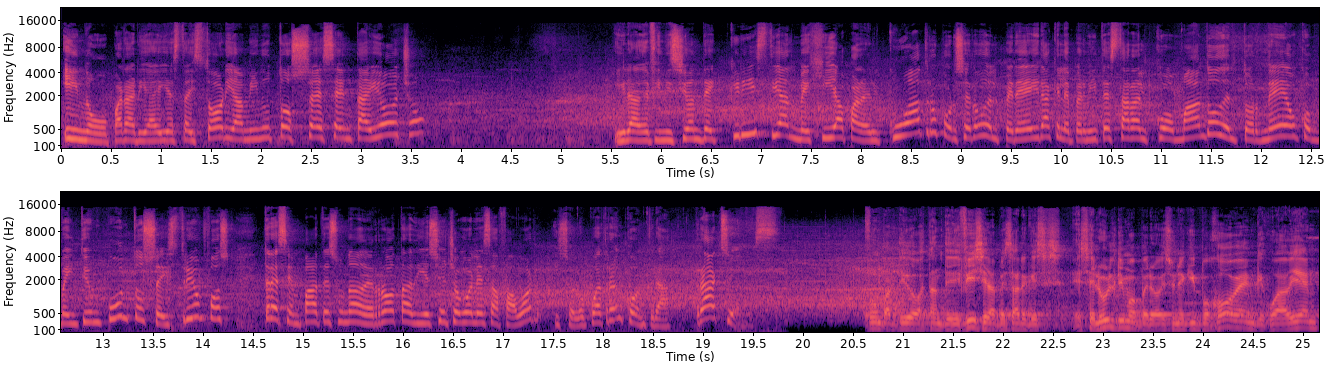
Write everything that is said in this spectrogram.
Y no pararía ahí esta historia. Minuto 68. Y la definición de Cristian Mejía para el 4 por 0 del Pereira que le permite estar al comando del torneo con 21 puntos, 6 triunfos, 3 empates, una derrota, 18 goles a favor y solo 4 en contra. Reacciones. Fue un partido bastante difícil a pesar de que es, es el último, pero es un equipo joven, que juega bien,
